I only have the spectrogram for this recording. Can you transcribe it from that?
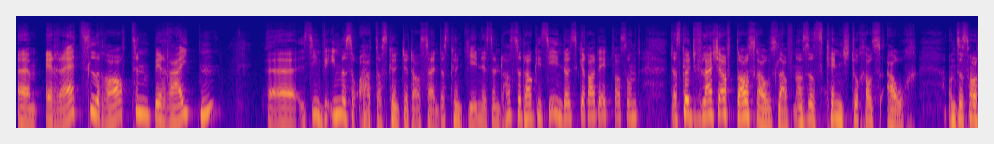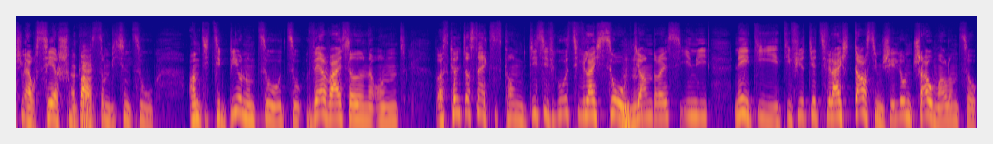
ähm, Rätselraten bereiten, äh, sind wir immer so, ah, das könnte das sein, das könnte jenes sein. Hast du da gesehen, da ist gerade etwas und das könnte vielleicht auch das rauslaufen. Also das kenne ich durchaus auch. Und das macht mir auch sehr Spaß, Okay. so ein bisschen zu antizipieren und zu, zu verweiseln und was könnte als nächstes kommen? Diese Figur ist vielleicht so und die andere ist irgendwie, nee, die, die führt jetzt vielleicht das im Schild und schau mal und so.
